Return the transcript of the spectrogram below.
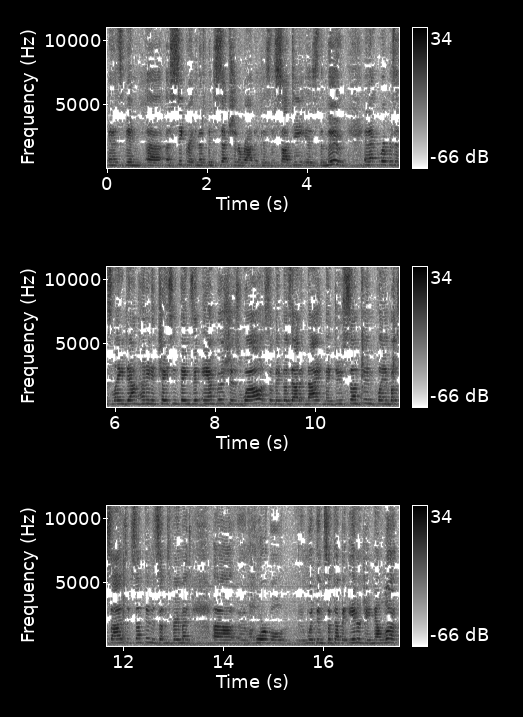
and it's been uh, a secret, and there's been deception around it because the Sadi is the moon, and that represents laying down, hunting, and chasing things in ambush as well. And somebody goes out at night and they do something, playing both sides of something, and something's very much uh, horrible within some type of energy. Now look,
